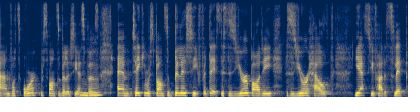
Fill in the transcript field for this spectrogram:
and what's or? Responsibility i suppose. Um, taking responsibility for this. This is your body. This is your health. Yes you've had a slip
